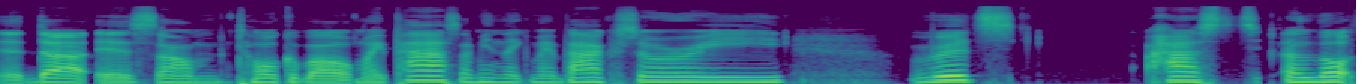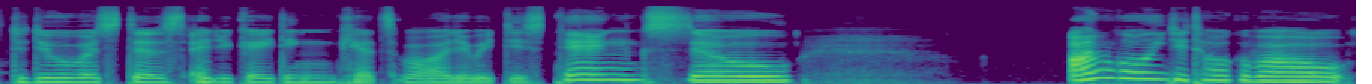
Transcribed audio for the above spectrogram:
Uh, that is um talk about my past. I mean like my backstory, which has a lot to do with this educating kids about these things. So I'm going to talk about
